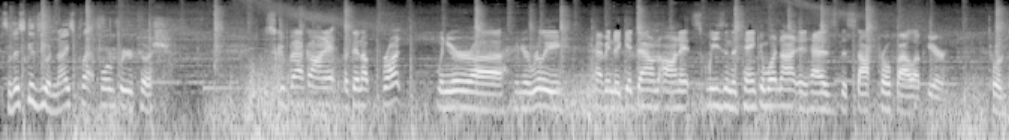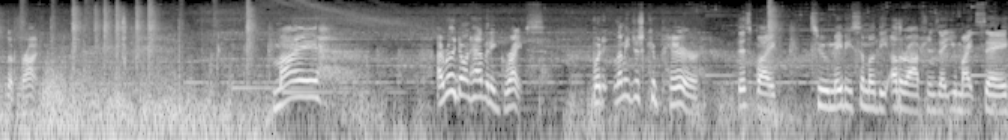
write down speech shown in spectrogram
So this gives you a nice platform for your tush. Scoot back on it, but then up front, when you're uh, when you're really having to get down on it, squeezing the tank and whatnot, it has the stock profile up here towards the front. My, I really don't have any gripes, but let me just compare this bike to maybe some of the other options that you might say,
